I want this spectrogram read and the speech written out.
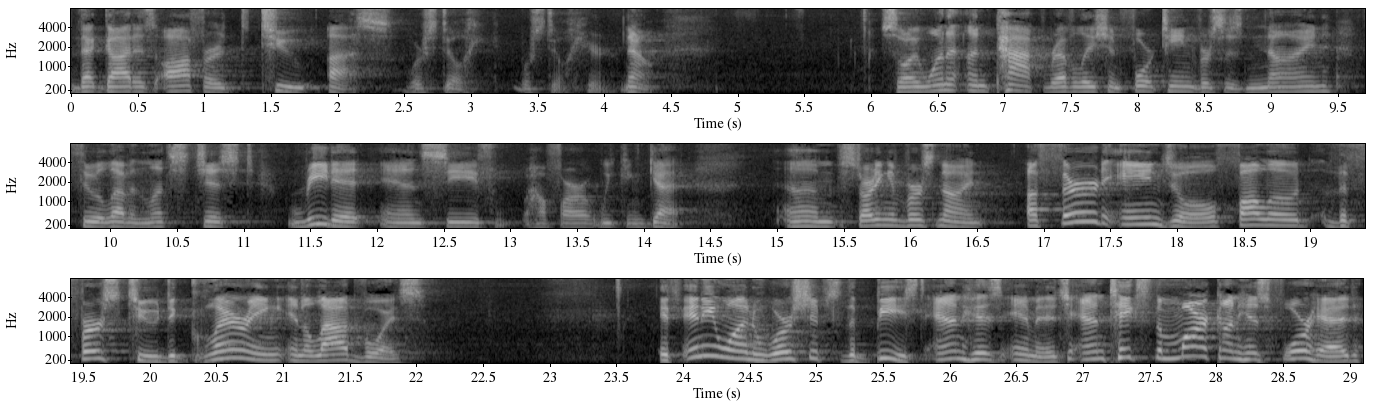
that God has offered to us. We're still, we're still here. Now, so I want to unpack Revelation 14, verses 9 through 11. Let's just read it and see if, how far we can get. Um, starting in verse 9. A third angel followed the first two, declaring in a loud voice If anyone worships the beast and his image and takes the mark on his forehead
